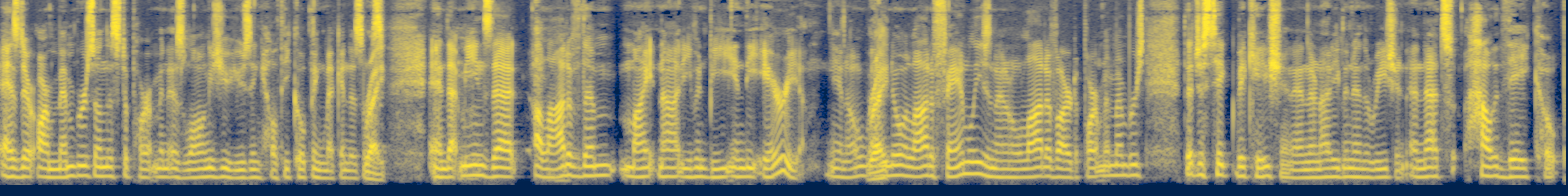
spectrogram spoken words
as there are members on this department, as long as you're using healthy coping mechanisms. Right. And that means that a lot of them might not even be in the area. You know, I know a lot of families and I know a lot of our department members that just take vacation and they're not even in the region. And that's how they cope.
